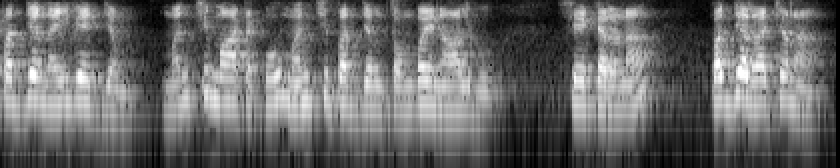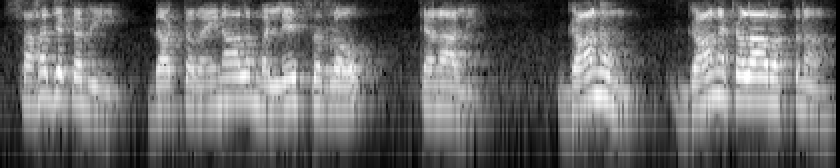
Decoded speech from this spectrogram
పద్య నైవేద్యం మంచి మాటకు మంచి పద్యం తొంభై నాలుగు. సేకరణ పద్య రచన సహజ కవి డాక్టర్ అయినాల మల్లేశ్వరరావు తెనాలి. గానం గాన కళారత్న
